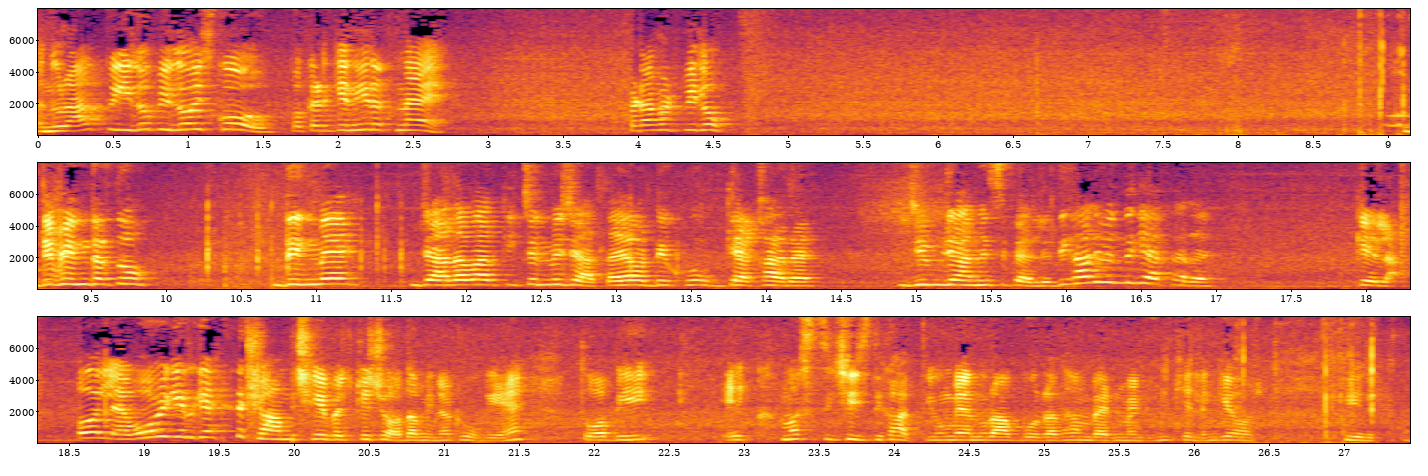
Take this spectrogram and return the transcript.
अनुराग, पी लो पी लो इसको, पकड़ के नहीं रखना है। फटाफट पी लो। देवेंद्र तो दिन में ज़्यादा बार किचन में जाता है और देखो क्या खा रहा है। जिम जाने से पहले। दिखा देवेंद्र क्या खा रहा है। केला ओ ले वो भी गिर गया। शाम छः बज के चौदह मिनट हो गए हैं। तो अभी एक मस्त चीज़ दिखाती हूँ। मैं अनुराग बोल रहा था, हम बैडमिंटन खेलेंगे और ये देखो।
